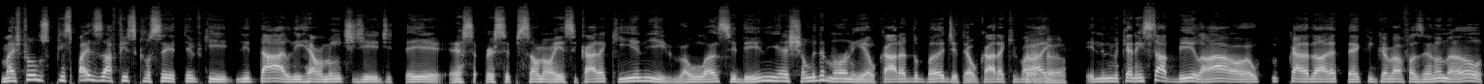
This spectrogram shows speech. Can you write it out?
Mas foi um dos principais desafios que você teve que lidar ali realmente de, de ter essa percepção. Não, esse cara aqui, ele, o lance dele é me the money, é o cara do budget, é o cara que vai. Aham. Ele não quer nem saber lá o que o cara da área técnica vai fazendo ou não.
